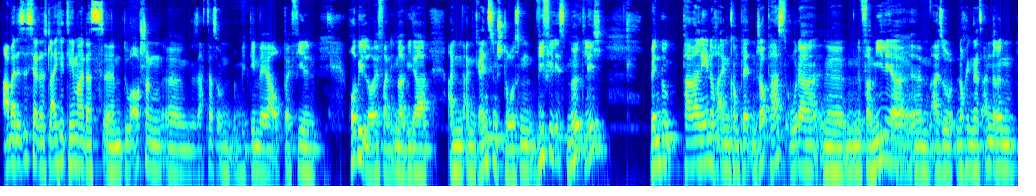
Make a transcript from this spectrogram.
Aber das ist ja das gleiche Thema, das ähm, du auch schon äh, gesagt hast und mit dem wir ja auch bei vielen Hobbyläufern immer wieder an, an Grenzen stoßen. Wie viel ist möglich? Wenn du parallel noch einen kompletten Job hast oder eine, eine Familie, ähm, also noch in ganz anderen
